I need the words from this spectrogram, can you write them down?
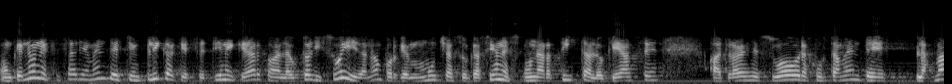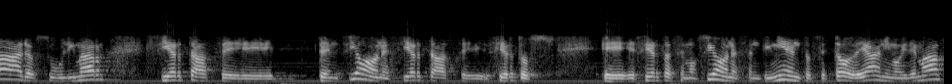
aunque no necesariamente esto implica que se tiene que dar con el autor y su vida, ¿no? porque en muchas ocasiones un artista lo que hace a través de su obra justamente es plasmar o sublimar ciertas eh, tensiones, ciertas, eh, ciertos, eh, ciertas emociones, sentimientos, estado de ánimo y demás,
